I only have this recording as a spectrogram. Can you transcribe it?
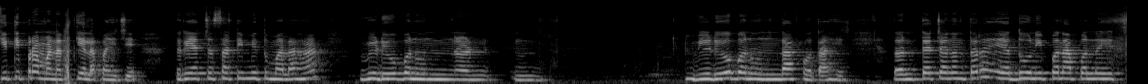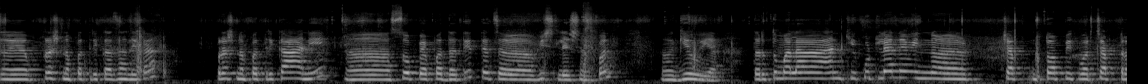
किती प्रमाणात केला पाहिजे. तर याच्यासाठी मी तुम्हाला हा व्हिडिओ बनवून व्हिडिओ बनवून दाखवत आहे. तर त्याच्यानंतर या दोन्ही पण आपण प्रश्नपत्रिका झाली का? प्रश्नपत्रिका आणि सोप्या पद्धतीत त्याचं विश्लेषण पण घेऊया. तर तुम्हाला आणखी कुठल्या नवीन चॅप टॉपिकवर चॅप्टर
